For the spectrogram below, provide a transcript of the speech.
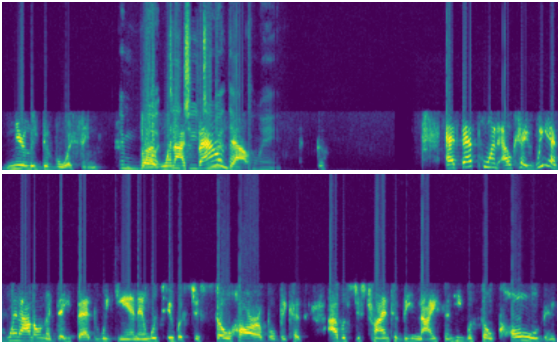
nearly divorcing. And but when I found out, point? At that point, okay, we had went out on a date that weekend, and which it was just so horrible because I was just trying to be nice, and he was so cold and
